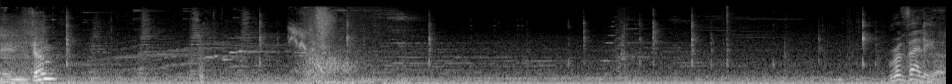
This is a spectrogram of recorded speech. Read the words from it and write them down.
You come. Revelio.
